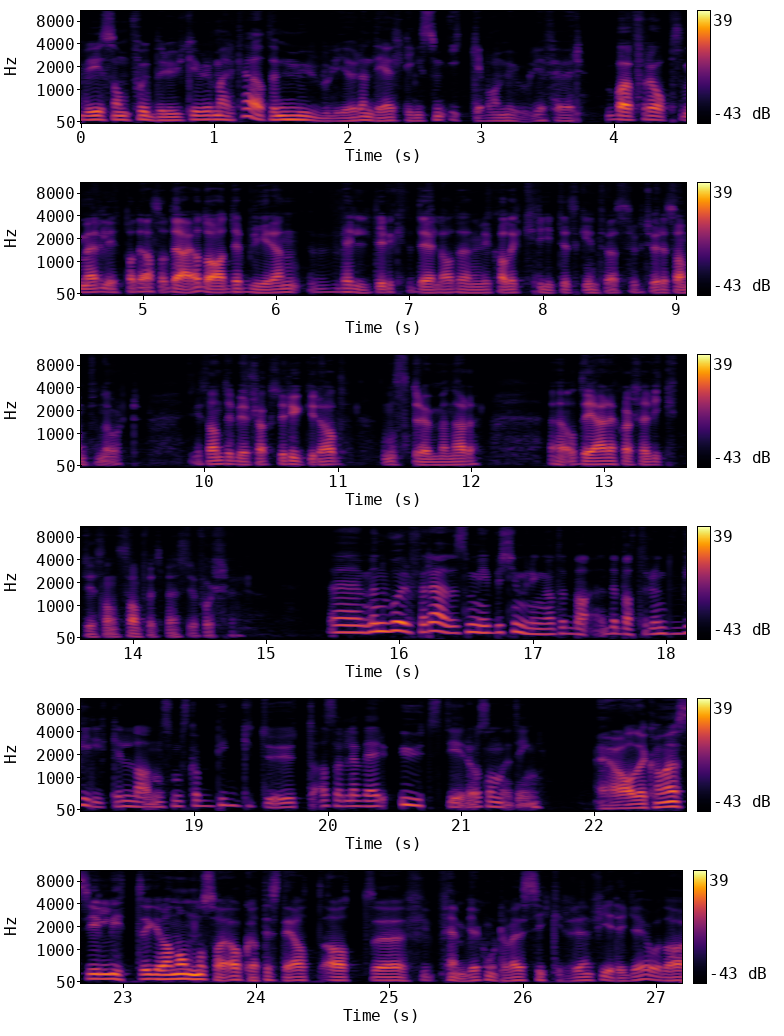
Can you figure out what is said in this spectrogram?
vi som forbrukere vil merke, er at det muliggjør en del ting som ikke var mulig før. Bare for å oppsummere litt på det. Altså det er jo da det blir en veldig viktig del av den vi kaller kritisk infrastruktur i samfunnet vårt. Det blir en slags ryggrad, som strømmen er det. Eh, og det er det kanskje en viktig sånn, samfunnsmessig forskjell. Eh, men hvorfor er det så mye bekymring og debatt rundt hvilke land som skal bygge ut, altså levere utstyr og sånne ting? Ja, det kan jeg si litt om. Nå sa jeg akkurat i sted at, at 5G eh, kommer til å være sikrere enn 4G. Og da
